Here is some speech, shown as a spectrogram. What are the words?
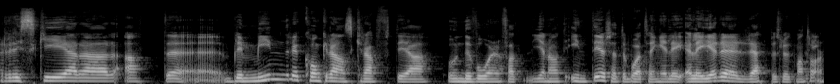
riskerar att eh, bli mindre konkurrenskraftiga under våren för att, genom att inte ersätta Boateng, eller, eller är det rätt beslut man tar?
